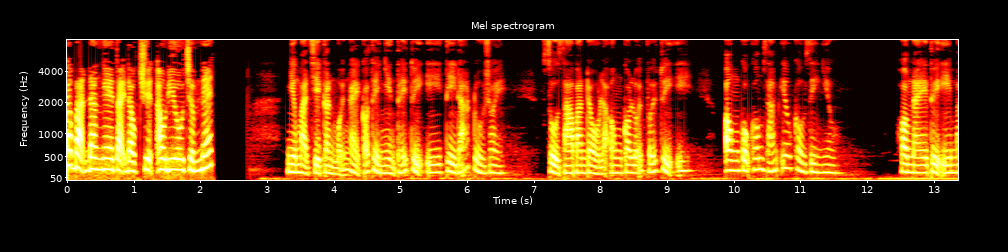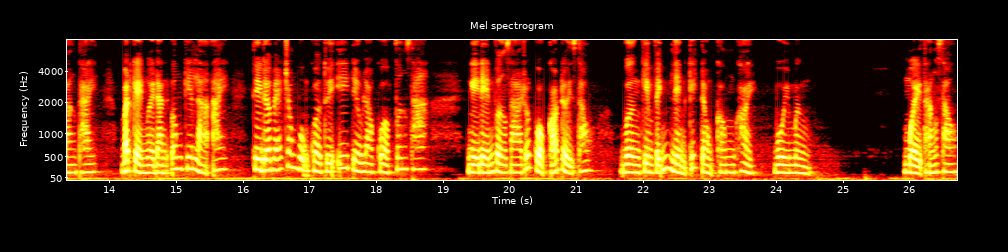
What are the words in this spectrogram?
Các bạn đang nghe tại đọc chuyện audio.net Nhưng mà chỉ cần mỗi ngày có thể nhìn thấy Thủy Y thì đã đủ rồi. Dù sao ban đầu là ông có lỗi với Thủy Y, ông cũng không dám yêu cầu gì nhiều. Hôm nay Thủy Y mang thai, bất kể người đàn ông kia là ai, thì đứa bé trong bụng của Thủy Y đều là của Vương Gia. Nghĩ đến Vương Gia rốt cuộc có đời sau, Vương Kim Vĩnh liền kích động không khỏi, vui mừng. Mười tháng sau,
